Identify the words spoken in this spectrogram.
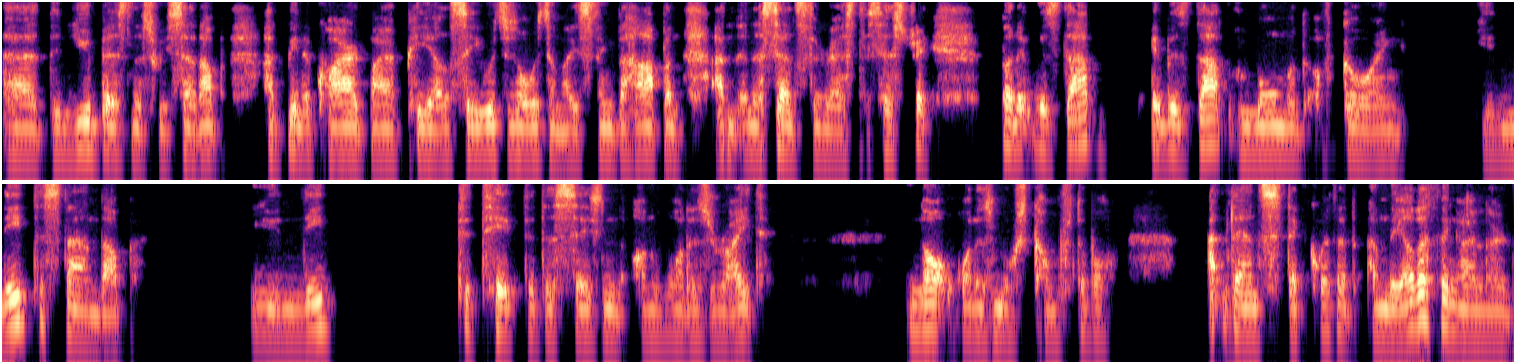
uh, the new business we set up had been acquired by a PLC, which is always a nice thing to happen. And in a sense, the rest is history. But it was that it was that moment of going, you need to stand up, you need to take the decision on what is right, not what is most comfortable and then stick with it. And the other thing I learned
